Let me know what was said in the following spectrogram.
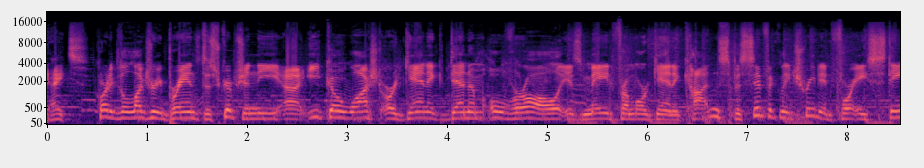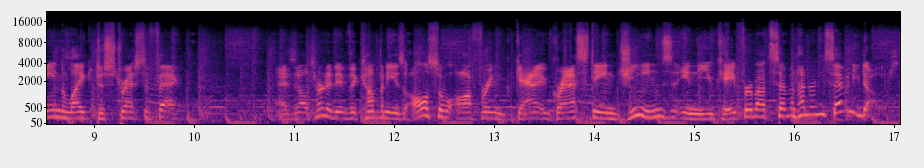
Yikes. According to the luxury brand's description, the uh, eco washed organic denim overall is made from organic cotton, specifically treated for a stained like distressed effect. As an alternative, the company is also offering ga- grass stained jeans in the UK for about $770.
